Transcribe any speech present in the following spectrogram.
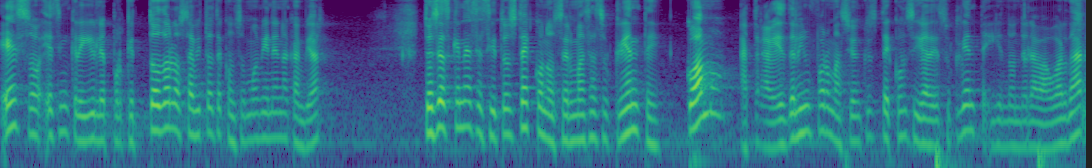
eso es increíble porque todos los hábitos de consumo vienen a cambiar. Entonces, ¿qué necesita usted? Conocer más a su cliente. ¿Cómo? A través de la información que usted consiga de su cliente y en dónde la va a guardar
